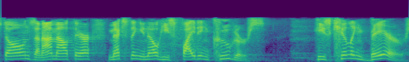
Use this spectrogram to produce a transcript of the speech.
stones, and I'm out there. Next thing you know, he's fighting cougars, he's killing bears.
